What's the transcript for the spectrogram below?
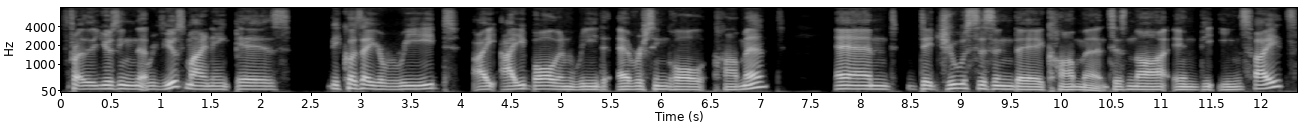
for using the reviews mining is because I read, I eyeball and read every single comment. And the juice is in the comments, is not in the insights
